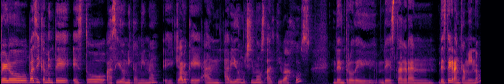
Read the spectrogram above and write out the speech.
Pero básicamente esto ha sido mi camino. Eh, claro que han habido muchísimos altibajos dentro de, de, esta gran, de este gran camino,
